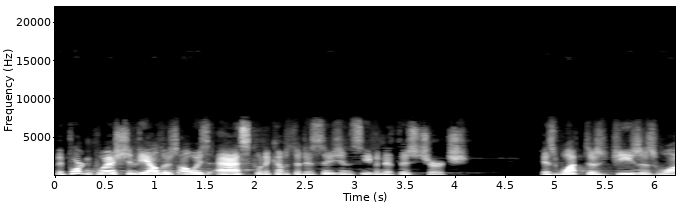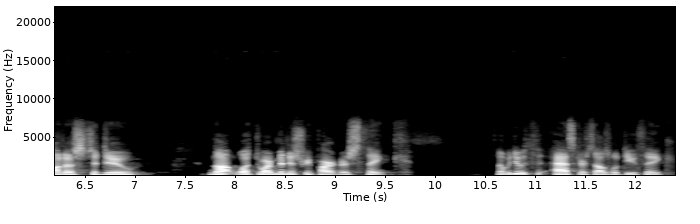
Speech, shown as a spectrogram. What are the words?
The important question the elders always ask when it comes to decisions, even at this church, is what does Jesus want us to do not what do our ministry partners think. Now, we do th- ask ourselves, what do you think?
